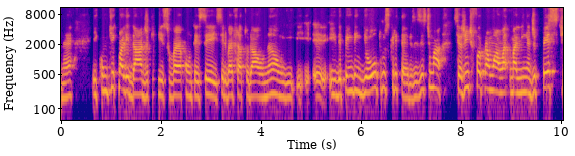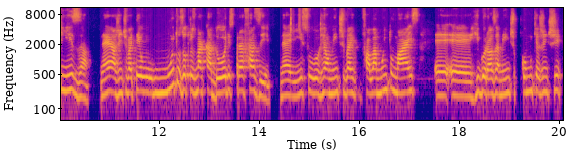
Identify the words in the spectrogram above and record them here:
né? E com que qualidade que isso vai acontecer, e se ele vai fraturar ou não, e, e, e dependem de outros critérios. Existe uma, se a gente for para uma, uma linha de pesquisa, né, a gente vai ter o, muitos outros marcadores para fazer, né? E isso realmente vai falar muito mais é, é, rigorosamente como que a gente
